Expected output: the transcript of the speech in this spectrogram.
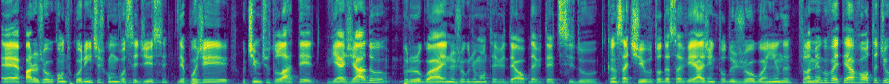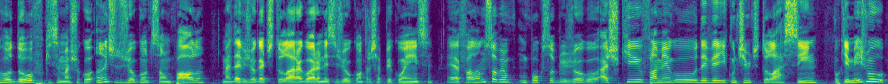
é, para o jogo contra o Corinthians, como você disse. Depois de o time titular ter viajado para o Uruguai no jogo de Montevideo, deve ter sido cansativo toda essa viagem, todo o jogo ainda. O Flamengo vai ter a volta de Rodolfo, que se machucou antes do jogo contra o São Paulo, mas deve jogar titular agora nesse jogo contra a Chapecoense. É, falando sobre um, um pouco sobre o jogo, acho que o Flamengo deveria ir com o time titular sim, porque mesmo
